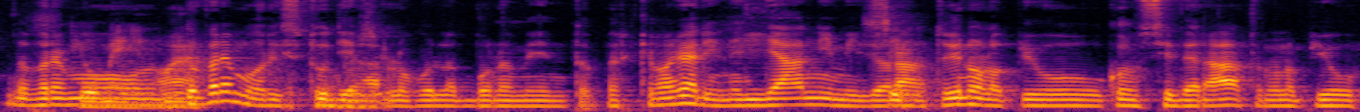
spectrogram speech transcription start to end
Dovremmo, meno, eh. dovremmo ristudiarlo quell'abbonamento perché magari negli anni è migliorato. Io non l'ho più considerato, non ho più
